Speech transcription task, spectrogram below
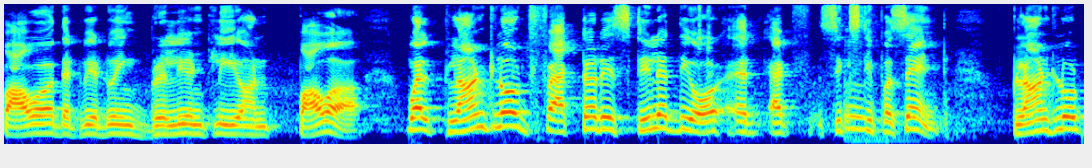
power, that we are doing brilliantly on power. Well, plant load factor is still at the at, at 60%. Mm. Plant load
